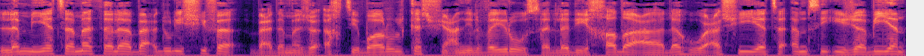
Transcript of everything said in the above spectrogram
لم يتماثلا بعد للشفاء بعدما جاء اختبار الكشف عن الفيروس الذي خضع له عشية أمس إيجابيا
